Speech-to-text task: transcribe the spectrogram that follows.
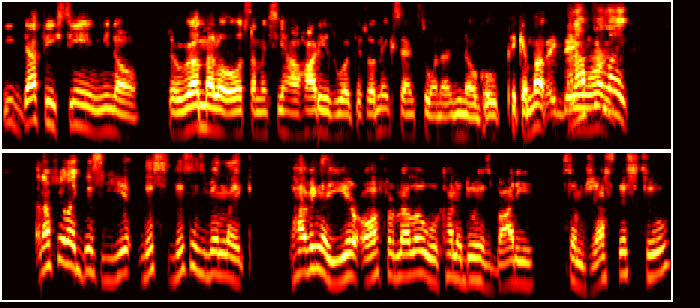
he definitely seen, you know, the real Melo all summer and see how hard he was working. So it makes sense to want to, you know, go pick him up. Like and I feel want. like, and I feel like this year, this this has been like having a year off for Melo will kind of do his body some justice too,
